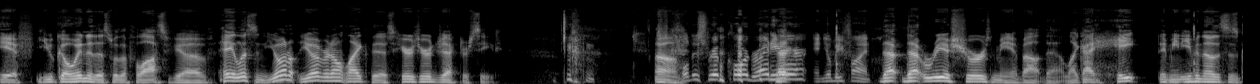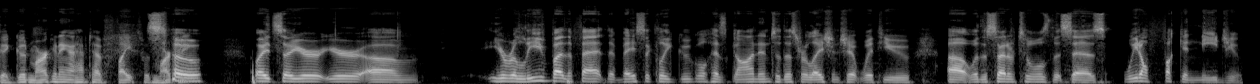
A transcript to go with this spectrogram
if you go into this with a philosophy of, "Hey, listen, you you ever don't like this, here's your ejector seat." um, Pull this ripcord right That- here, and you'll be fine. that that reassures me about that. Like I hate I mean even though this is good, good marketing, I have to have fights with marketing. So, wait, so you're you're um you're relieved by the fact that basically Google has gone into this relationship with you uh, with a set of tools that says we don't fucking need you,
